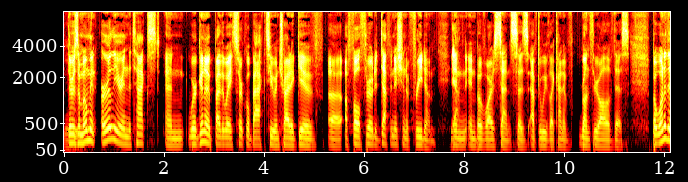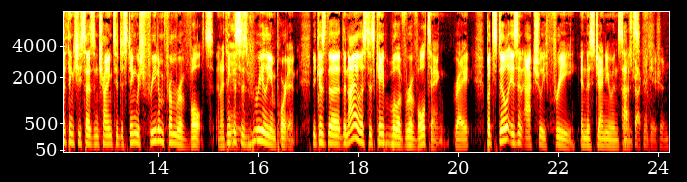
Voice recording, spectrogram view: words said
There was a moment earlier in the text, and we're gonna, by the way, circle back to and try to give uh, a full-throated definition of freedom Yeah. in in Beauvoir's sense, as after we've like kind of run through all of this. But one of the things she says in trying to distinguish freedom from revolt, and I think this is really important because the the nihilist is capable of revolting, right? But still isn't actually free in this genuine sense abstract negation.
